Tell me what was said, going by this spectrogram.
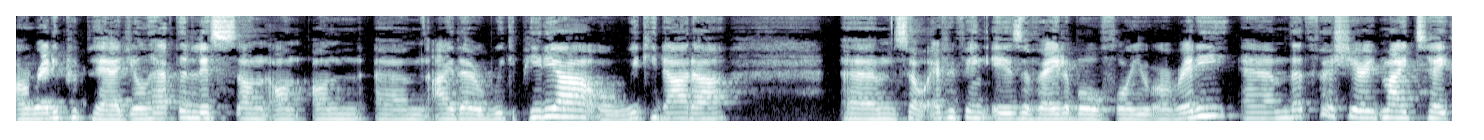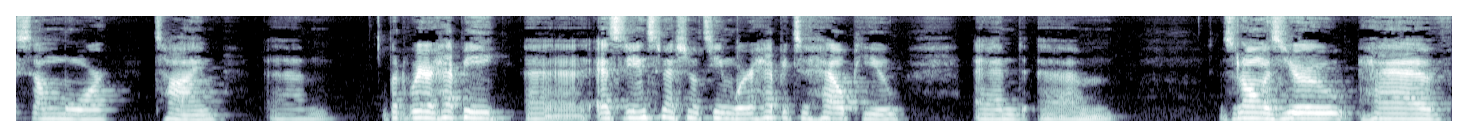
already prepared. You'll have the lists on on on um, either Wikipedia or Wikidata. Um, so everything is available for you already. Um, that first year, it might take some more time, um, but we're happy uh, as the international team. We're happy to help you, and um, as long as you have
